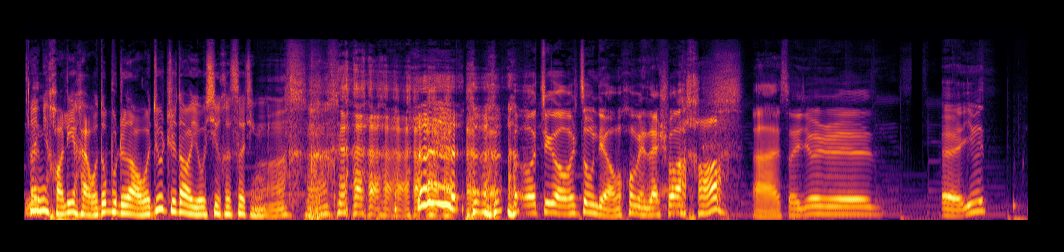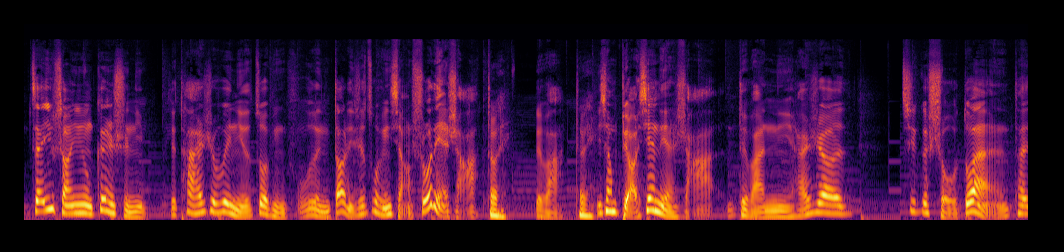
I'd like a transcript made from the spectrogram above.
那你好厉害，我都不知道，我就知道游戏和色情。啊，哦，这个我重点我们后面再说啊。好，啊，所以就是，呃，因为在艺术上应用更是你，就它还是为你的作品服务的。你到底是作品想说点啥？对，对吧？对你想表现点啥？对吧？你还是要这个手段，它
